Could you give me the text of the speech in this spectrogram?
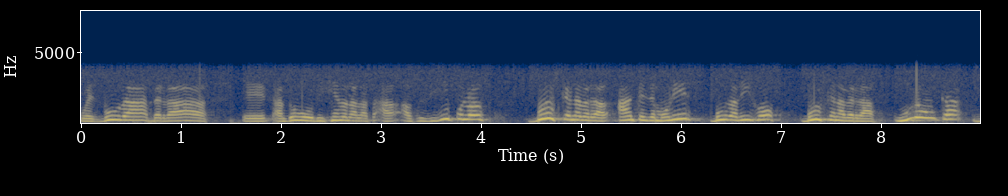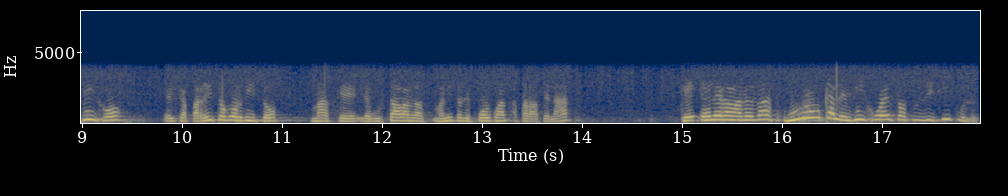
pues Buda, ¿verdad? Eh, anduvo diciéndole a, sus discípulos, busquen la verdad. Antes de morir, Buda dijo, busquen la verdad. Nunca dijo el chaparrito gordito, más que le gustaban las manitas de polvo para cenar, que Él era la verdad. Nunca les dijo eso a sus discípulos.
